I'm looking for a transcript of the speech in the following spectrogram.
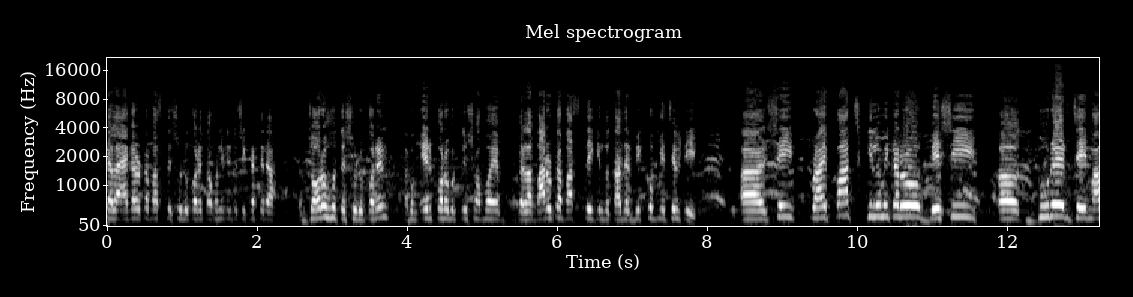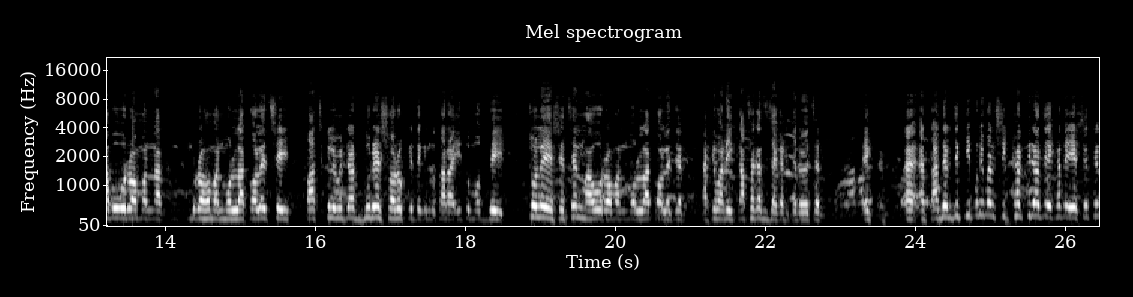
বেলা এগারোটা বাজতে শুরু করে, তখনই কিন্তু শিক্ষার্থীরা জড়ো হতে শুরু করেন এবং এর পরবর্তী সময়ে বেলা বারোটা বাজতেই কিন্তু তাদের বিক্ষোভ মিছিলটি সেই প্রায় পাঁচ কিলোমিটারও বেশি দূরের যে মাহবুবুর রহমান রহমান মোল্লা কলেজ, সেই পাঁচ কিলোমিটার দূরের সড়কটিতে কিন্তু তারা ইতিমধ্যেই চলে এসেছেন। মাহবুবুর রহমান মোল্লা কলেজের একেবারেই কাছাকাছি জায়গাটিতে রয়েছেন। তাদের যে কি পরিমাণ শিক্ষার্থীরা যে এখানে এসেছেন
